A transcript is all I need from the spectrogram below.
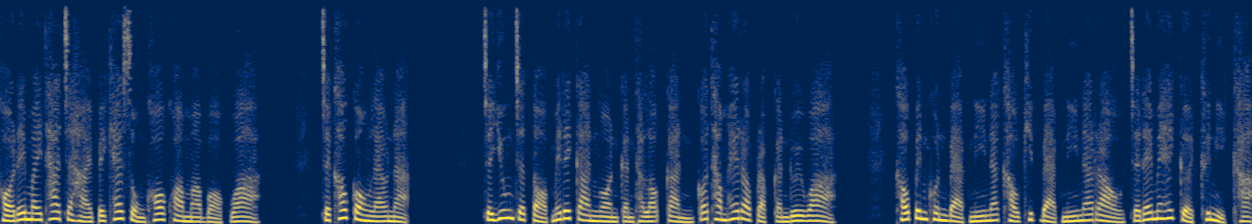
ขอได้ไหมถ้าจะหายไปแค่ส่งข้อความมาบอกว่า จะเข้ากองแล้วนะ่ะ จะยุ่งจะตอบไม่ได้การงอนกันทะเลาะกัน ก็ทำให้เราปรับกันด้วยว่า เขาเป็นคนแบบนี้นะ เขาคิดแบบนี้นะเราจะได้ไม่ให้เกิดขึ้นอีกค่ะ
